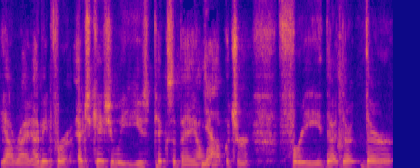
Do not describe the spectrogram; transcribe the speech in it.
Yeah, right. I mean, for education, we use Pixabay a yeah. lot, which are free. They're they're they're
